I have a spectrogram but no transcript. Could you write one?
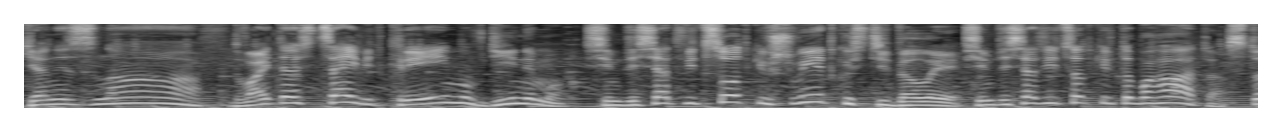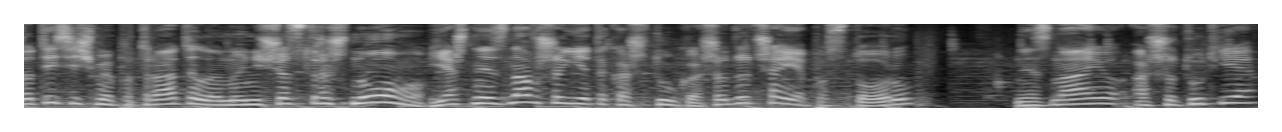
Я не знав. Давайте ось цей відкриємо, вдінемо. 70% швидкості дали. 70% то багато. 100 тисяч ми потратили, ну нічого страшного. Я ж не знав, що є така штука. Що тут ще є по стору? Не знаю. А що тут є?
